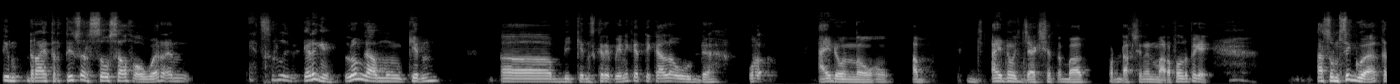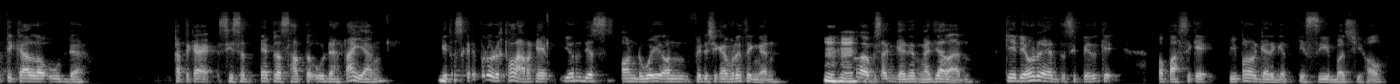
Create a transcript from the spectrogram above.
tim writer teams are so self aware and it's really karena gini lo nggak mungkin uh, bikin skrip ini ketika lo udah well I don't know uh, I know jack shit about production and Marvel tapi kayak asumsi gue ketika lo udah ketika season episode 1 udah tayang itu skripnya udah kelar kayak you're just on the way on finishing everything kan? Mhm. lo gak bisa ganti tengah jalan. Kayak dia udah anticipate kayak oh, pasti kayak people are gonna get pissy about She-Hulk.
